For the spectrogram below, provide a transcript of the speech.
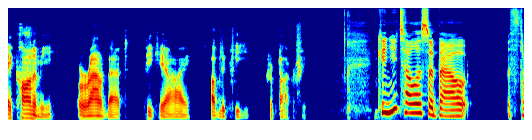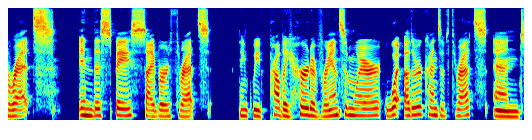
economy around that PKI public key cryptography. Can you tell us about threats in this space, cyber threats? I think we've probably heard of ransomware. What other kinds of threats and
